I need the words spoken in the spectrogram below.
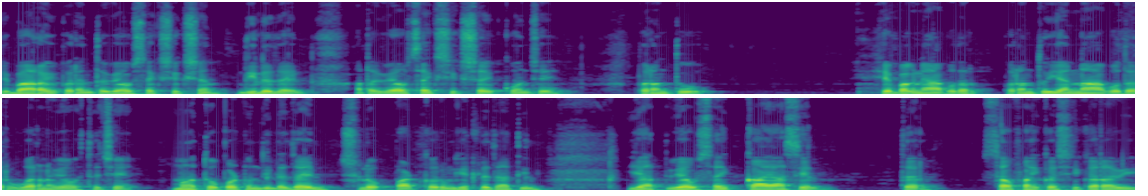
ते बारावीपर्यंत व्यावसायिक शिक्षण दिले जाईल. आता व्यावसायिक शिक्षक कोणचे? परंतु हे बघण्या अगोदर परंतु यांना अगोदर वर्णव्यवस्थेचे महत्त्व पटवून दिले जाईल श्लोक पाठ करून घेतले जातील. यात व्यावसायिक काय असेल? तर सफाई कशी करावी?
